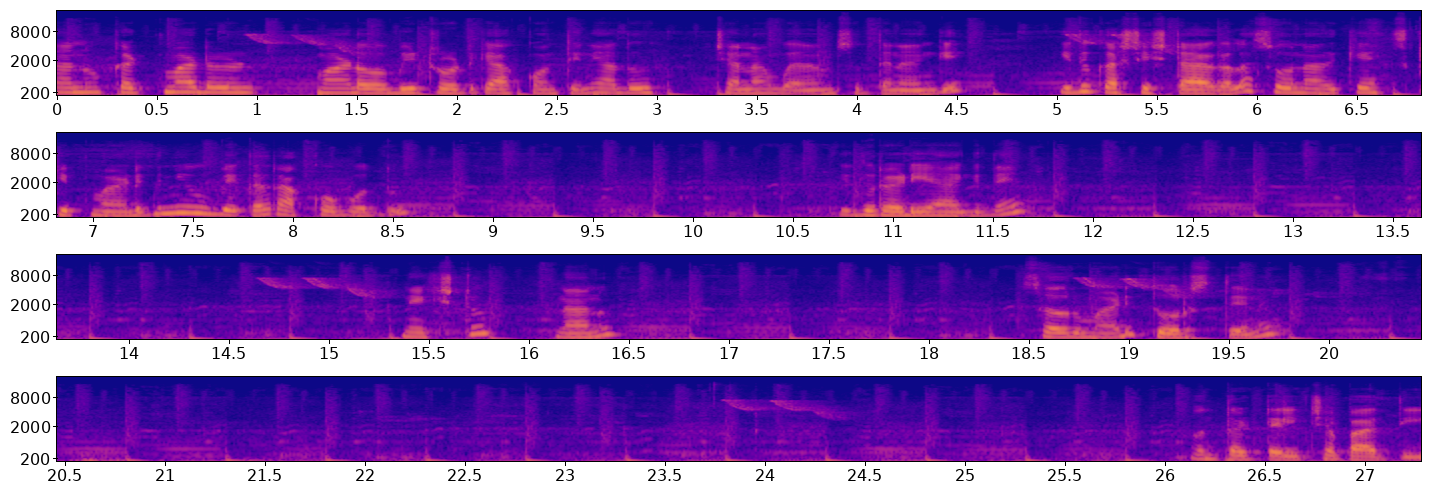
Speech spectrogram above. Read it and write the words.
ನಾನು ಕಟ್ ಮಾಡೋ ಮಾಡೋ ಬೀಟ್ರೋಟ್ಗೆ ಹಾಕ್ಕೊತೀನಿ. ಅದು ಚೆನ್ನಾಗಿ ಅನಿಸುತ್ತೆ ನನಗೆ ಇದಕ್ಕೆ ಅಷ್ಟು ಇಷ್ಟ ಆಗೋಲ್ಲ ಸೊ ನಾನು ಅದಕ್ಕೆ ಸ್ಕಿಪ್ ಮಾಡಿದ್ದೀನಿ. ನೀವು ಬೇಕಾದರೆ ಹಾಕ್ಕೋಬೋದು. ಇದು ರೆಡಿಯಾಗಿದೆ ನೆಕ್ಸ್ಟು ನಾನು ಸರ್ವ್ ಮಾಡಿ ತೋರಿಸ್ತೇನೆ. ಒಂದು ತಟ್ಟೆಯಲ್ಲಿ ಚಪಾತಿ,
